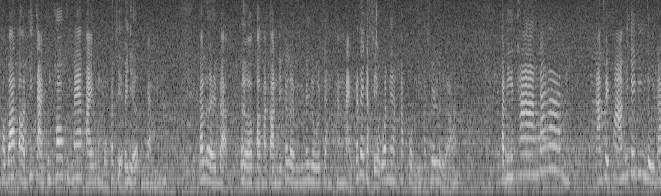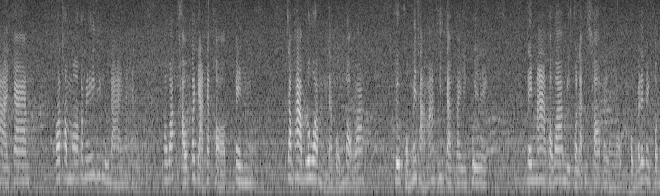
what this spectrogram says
เพราะว่าตอนที่จ่ายคุณพ่อคุณแม่ไปผมผมก็เสียไปเยอะเหมือนกันก็เลยแบบเออพอมาตอนนี้ก็เลยไม่รู้จะทางไหน ก็ได้จากเสียอ้วนเนี่ยครับ ผมที่เขาช่วยเหลือพอดีทางด้าน การไฟฟ้าไม่ใช่ยิ่งดูดายการกทมก็ไม่ได้ยิ่งดูดายนะฮะเพราะว่าเขาก็อยากจะขอเป็นเจ้าภาพร่วม แต่ผมบอกว่า คือผมไม่สามารถที่จะไปคุยอะไร ได้มาก เพราะว่ามีคนรับผิดชอบไปแล้ว ผมไม่ได้เป็นคน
